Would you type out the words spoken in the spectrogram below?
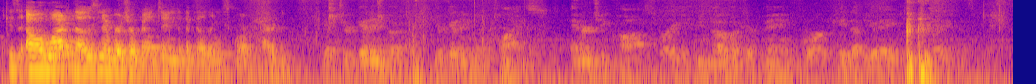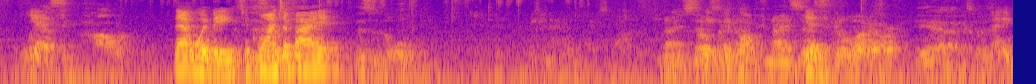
Because a lot of those numbers are built into the building scorecard. Yet you're getting the, you're getting the client's energy costs, right? If you know what they're paying for KWH, right? Yes. power. That would be, to quantify it, This is old. Nine cents a- Good call. nine Yes. a kilowatt hour? Yeah, it's a- I-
